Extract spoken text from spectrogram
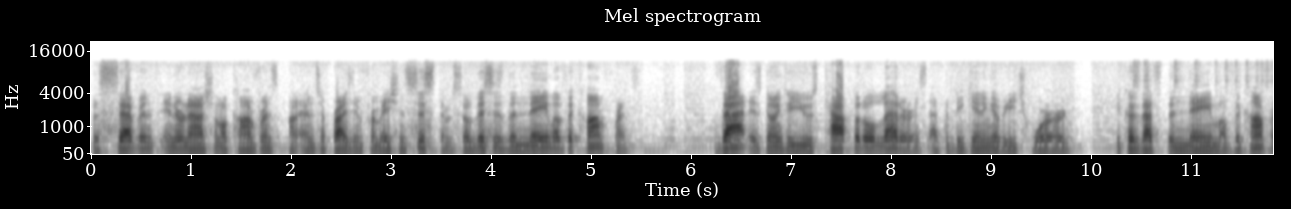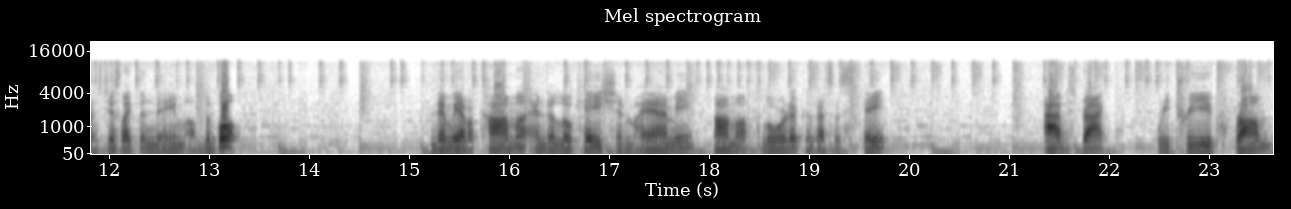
the 7th International Conference on Enterprise Information Systems. So this is the name of the conference. That is going to use capital letters at the beginning of each word because that's the name of the conference, just like the name of the book. Then we have a comma and the location, Miami, comma, Florida, because that's a state. Abstract retrieved from,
